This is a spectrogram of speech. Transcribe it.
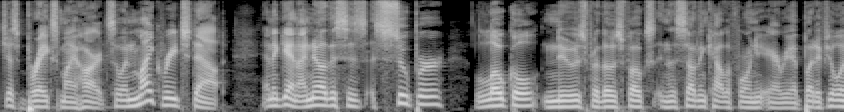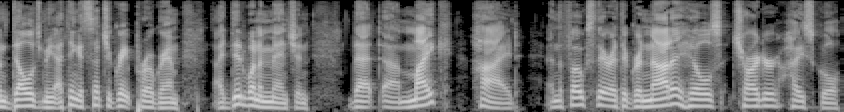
just breaks my heart. So when Mike reached out, and again, I know this is super local news for those folks in the Southern California area. But if you'll indulge me, I think it's such a great program. I did want to mention that uh, Mike Hyde and the folks there at the Granada Hills Charter High School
